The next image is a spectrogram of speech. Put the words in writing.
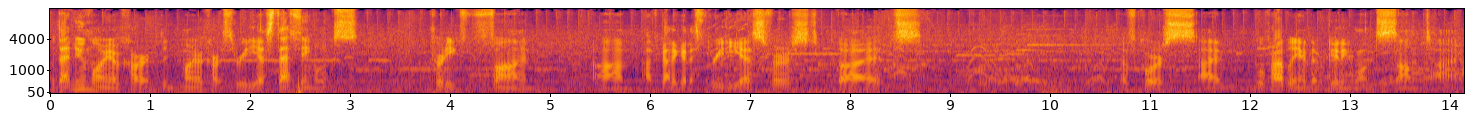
but that new Mario Kart, the Mario Kart 3DS, that thing looks pretty fun. Um, I've got to get a 3DS first, but of course I will probably end up getting one sometime.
